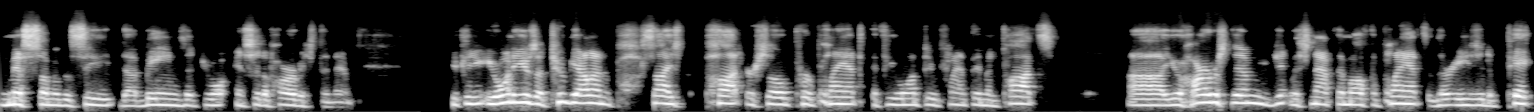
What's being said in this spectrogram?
miss some of the seed, the beans that you want instead of harvesting them. You can you want to use a two gallon sized pot or so per plant if you want to plant them in pots. Uh, you harvest them, you gently snap them off the plants, and they're easy to pick.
